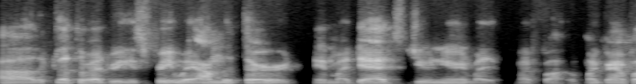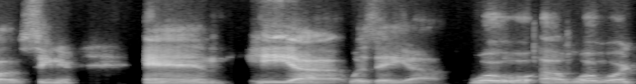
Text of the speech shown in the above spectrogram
uh, the Cleto Rodriguez Freeway. I'm the third, and my dad's junior, and my my my grandfather was senior and he uh, was a uh, World, War, uh, World War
